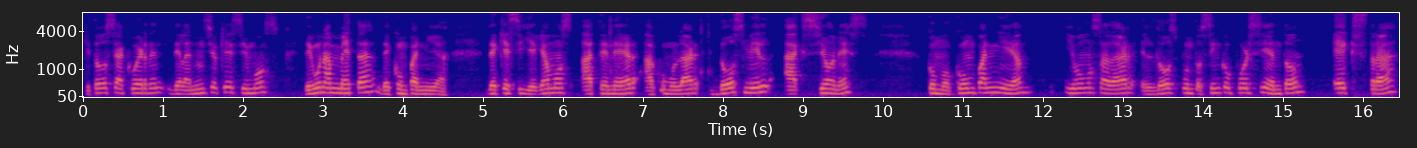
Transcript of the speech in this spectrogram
que todos se acuerden del anuncio que hicimos de una meta de compañía de que si llegamos a tener, acumular 2.000 acciones como compañía, íbamos a dar el 2.5% extra,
